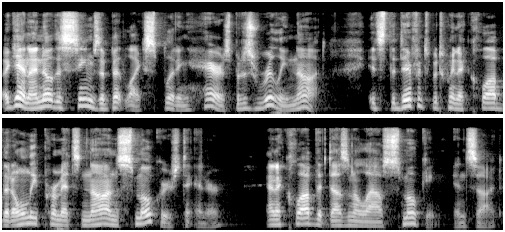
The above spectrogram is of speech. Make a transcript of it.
Again, I know this seems a bit like splitting hairs, but it's really not. It's the difference between a club that only permits non-smokers to enter and a club that doesn't allow smoking inside.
